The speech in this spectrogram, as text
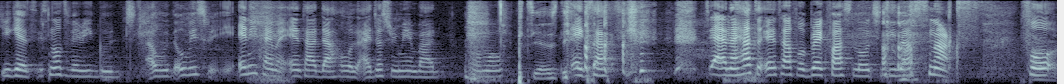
you get it's not very good i would always re- anytime i enter that hall i just remembered Momo. PTSD. exactly and i had to enter for breakfast lunch dinner snacks for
